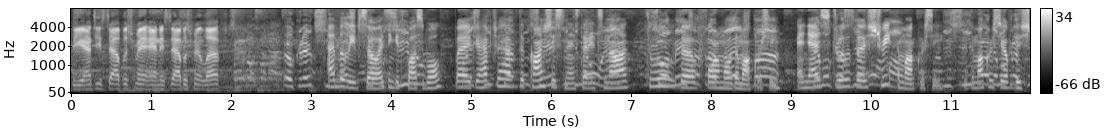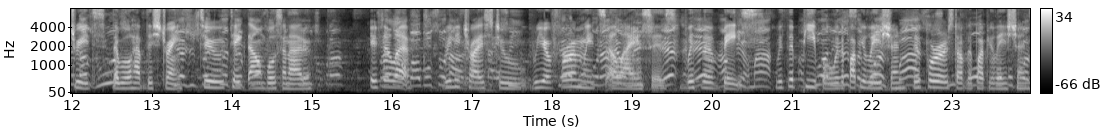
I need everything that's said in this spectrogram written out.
the anti-establishment and establishment left? I believe so. I think it's possible, but you have to have the consciousness that it's not through the formal democracy, and yes, through the street democracy, the democracy of the streets, that will have the strength to take down Bolsonaro. If the left really tries to reaffirm its alliances with the base, with the people, with the population, the poorest of the population,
